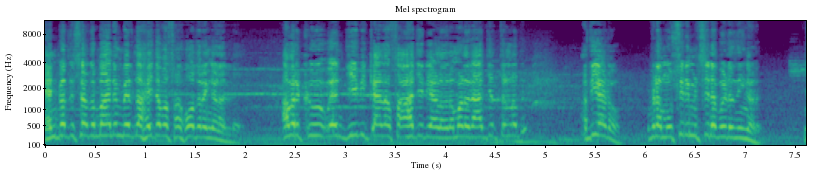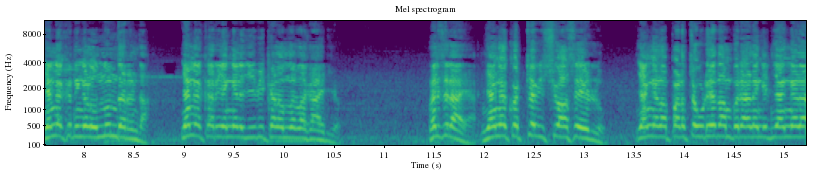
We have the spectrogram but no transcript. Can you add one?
എൺപത് ശതമാനം വരുന്ന ഹൈന്ദവ സഹോദരങ്ങളല്ലേ? അവർക്ക് ജീവിക്കാനുള്ള സാഹചര്യമാണോ നമ്മുടെ രാജ്യത്തുള്ളത്? അതിയാണോ? ഇവിടെ മുസ്ലിംസിനെ വീട് നിങ്ങൾ. ഞങ്ങൾക്ക് നിങ്ങൾ ഒന്നും തരണ്ട. ഞങ്ങൾക്കറിയാം എങ്ങനെ ജീവിക്കണം എന്നുള്ള കാര്യം. മനസ്സിലായ? ഞങ്ങൾക്ക് ഒറ്റ വിശ്വാസമേ ഉള്ളൂ. ഞങ്ങളെ പടച്ച ഉടയ തമ്പുരാണെങ്കിൽ ഞങ്ങളെ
